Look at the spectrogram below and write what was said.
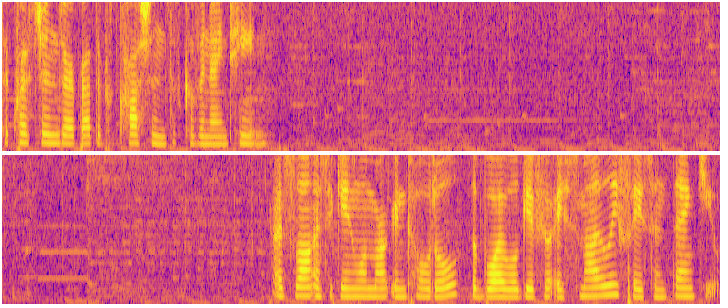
The questions are about the precautions of COVID 19. As long as you gain one mark in total, the boy will give you a smiley face and thank you.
